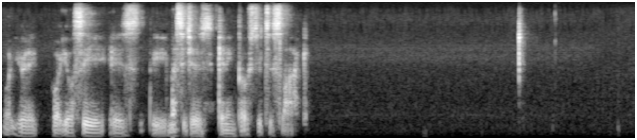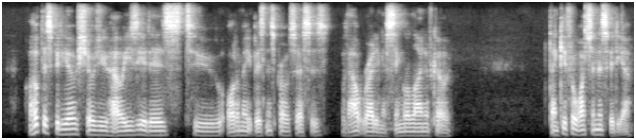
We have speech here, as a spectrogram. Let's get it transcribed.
what, you what you'll see is the messages getting posted to Slack. I hope this video shows you how easy it is to automate business processes without writing a single line of code. Thank you for watching this video.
